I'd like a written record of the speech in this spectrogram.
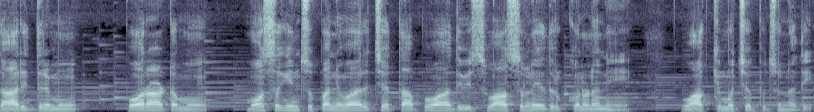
దారిద్ర్యము పోరాటము మోసగించు పనివారి చేత అపవాది విశ్వాసులను ఎదుర్కొనునని వాక్యము చెప్పుచున్నది.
